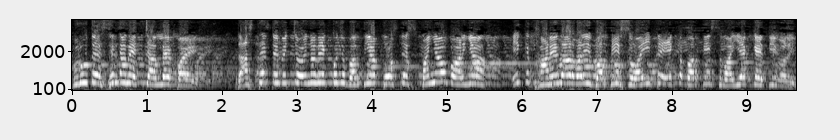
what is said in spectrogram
ਗੁਰੂ ਤੇ ਸਿੰਘਾਂ ਨੇ ਚਾਲੇ ਪਏ। ਰਸਤੇ ਦੇ ਵਿੱਚੋਂ ਇਹਨਾਂ ਨੇ ਕੁਝ ਵਰਦੀਆਂ ਪੁਲਿਸ ਦੇ ਸਿਪਾਹੀਆਂ ਵਾਲੀਆਂ ਇੱਕ ਥਾਣੇਦਾਰ ਵਾਲੀ ਵਰਦੀ ਸਵਾਈ ਤੇ ਇੱਕ ਵਰਦੀ ਸਵਾਈ ਹੈ ਕੈਦੀ ਵਾਲੀ।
